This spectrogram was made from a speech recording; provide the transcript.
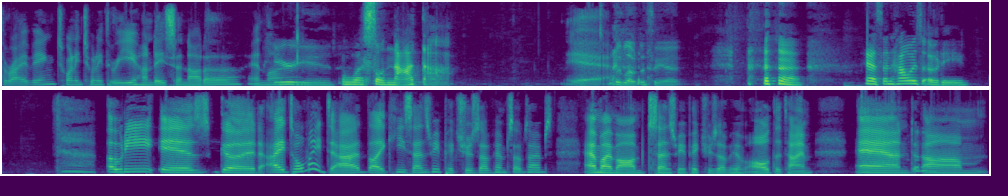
thriving. 2023 Hyundai Sonata and Period. Oh, a sonata. Yeah. We'd love to see it. yes, and how is Odie? Odie is good. I told my dad, like, he sends me pictures of him sometimes, and my mom sends me pictures of him all the time. And, um,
